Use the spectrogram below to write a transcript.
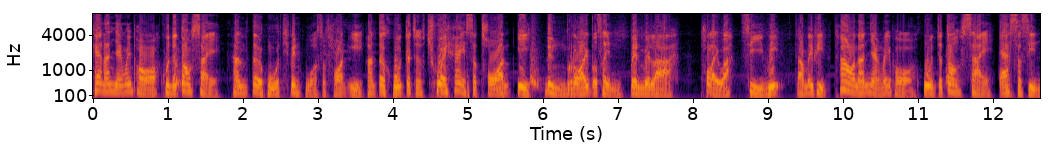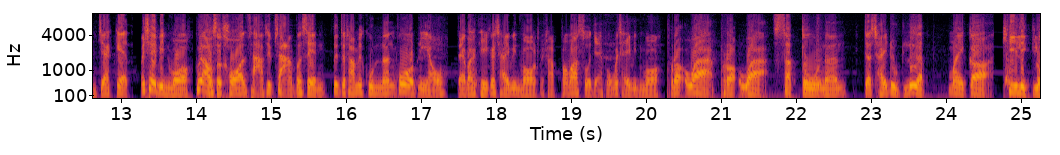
แค่นั้นยังไม่พอ คุณจะต้องใส่ Hunter Hood ที่เป็นหัวสะท้อนอีก Hunter Hood ก็จะช่วยให้สะท้อนอีก 100%เป็นเวลาเท่าไหร่วะ 4 วิจำไม่ผิด เท่านั้นยังไม่พอ คุณจะต้องใส่ Assassin Jacket ไม่ใช่บินวอล์กเพื่อเอาสะท้อน 33%ซึ่งจะทำให้คุณนั้นโคตรเหนียว แต่บางทีก็ใช้บินวอล์กนะครับ เพราะว่าส่วนใหญ่ผมก็ใช้บินวอล์กเพราะว่าเพราะว่าศัตรูนั้นจะใช้ดูดเลือด ไม่ก็คีริกโล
